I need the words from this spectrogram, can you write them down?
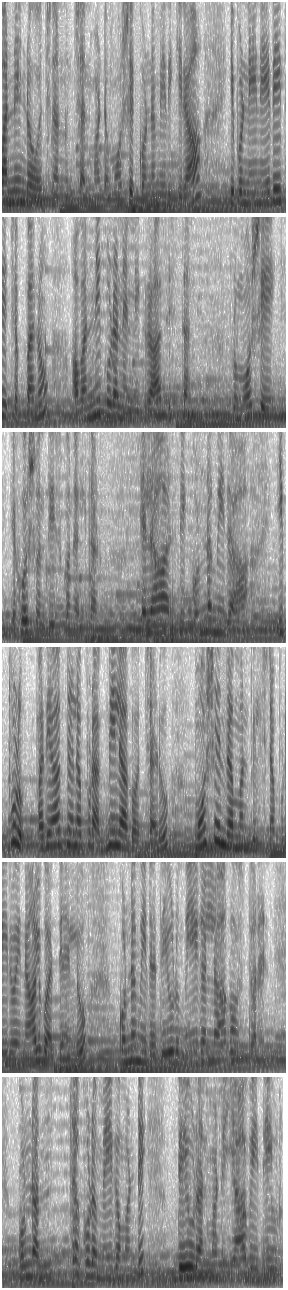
పన్నెండో వచనం నుంచి అనమాట మోషే కొండ మీదకి రా. ఇప్పుడు నేను ఏదైతే చెప్పానో అవన్నీ కూడా నేను నీకు రాసిస్తాను. ఇప్పుడు మోషే యహోషుని తీసుకొని వెళ్తాడు. ఎలా అంటే కొండ మీద ఇప్పుడు పది ఆజ్ఞలప్పుడు అగ్నిలాగా వచ్చాడు. మోషేని రమ్మని పిలిచినప్పుడు ఇరవై నాలుగు అధ్యాయంలో కొండ మీద దేవుడు మేఘంలాగా వస్తారండి కొండ అంతా కూడా మేఘం అంటే దేవుడు అనమాట యావే దేవుడు.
